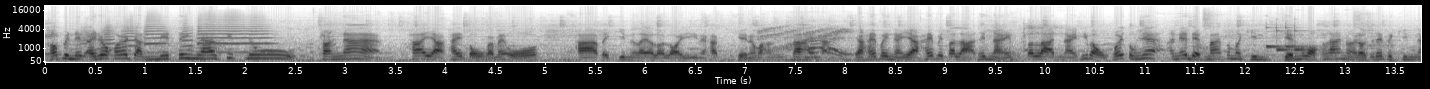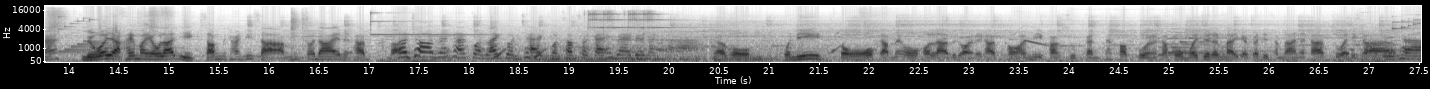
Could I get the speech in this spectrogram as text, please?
เขาเป็นเน็ตไอดอลเขาจะจัดมีตติ้งแล้วคิดดูครั้งหน้า ถ้าอยากให้โตกับแม่โอ พาไปกินอะไรอร่อยๆอีกนะครับ เขียนเอามาข้างใต้ครับ ใช่ อยากให้ไปไหนอยากให้ไปตลาดที่ไหน ตลาดไหนที่แบบเฮ้ยตรงเนี้ยอันเนี้ยเด็ดมากต้องมากิน เขียนมาบอกข้างล่างหน่อยเราจะได้ไปกินนะ หรือว่าอยากให้มาเยาวราชอีกซ้ำเป็นครั้งที่ 3 ก็ได้นะครับถ้าชอบนะคะ กดไลค์กดแชร์กดซับสไครต์ให้แม่ด้วยนะคะ ครับผม วันนี้โตกับแม่โอขอลาไปก่อนนะครับ ขอให้มีความสุขกันทั้งครอบครัวนะครับ ผมไว้เจอกันใหม่กับเกษตรชำนาญนะครับ สวัสดีคสรัวัสบ ดีค่ะ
